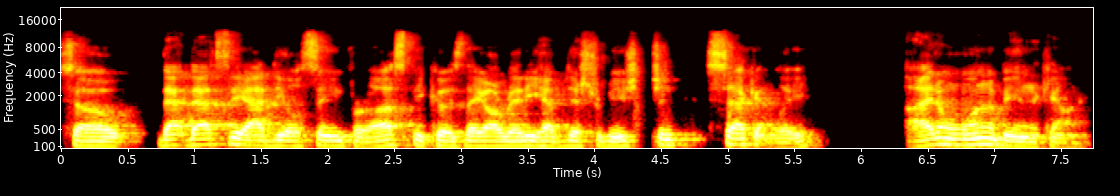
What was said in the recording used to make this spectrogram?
So that that's the ideal scene for us because they already have distribution. Secondly, I don't want to be in accounting.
